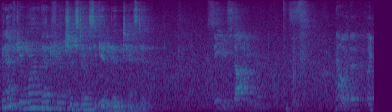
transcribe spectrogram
But after a while, that friendship starts to get a bit tested. I see you stalking her. No, the, like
